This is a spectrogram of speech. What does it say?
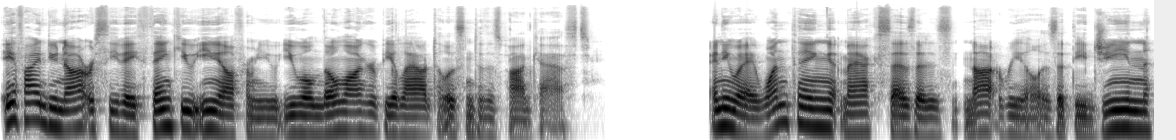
If I do not receive a thank you email from you, you will no longer be allowed to listen to this podcast. Anyway, one thing Max says that is not real is that the gene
